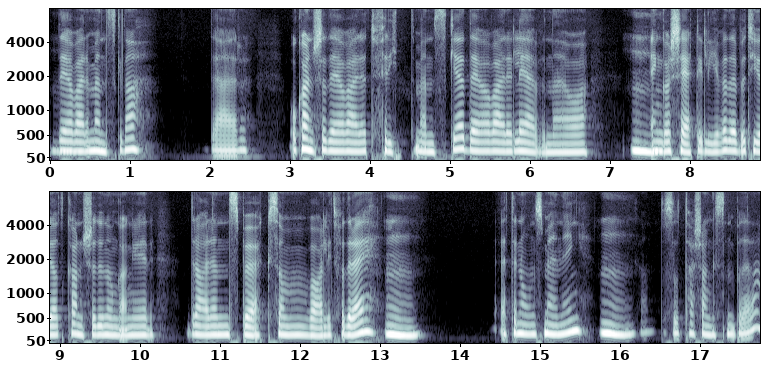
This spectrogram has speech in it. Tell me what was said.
det å være menneske, da, det er Og kanskje det å være et fritt menneske, det å være levende og Mm. engasjert i livet, det betyr at kanskje du noen ganger drar en spøk som var litt for drøy, Mm. etter noens mening. Mm. Og så tar sjansen på det, da.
